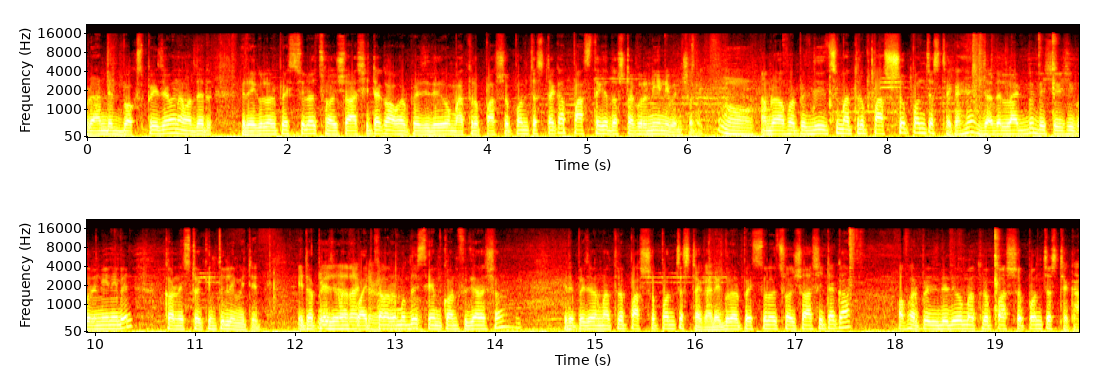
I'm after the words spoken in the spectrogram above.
branded box পেয়ে যাবেন। আমাদের রেগুলার প্রাইস ছিল ছয়শো আশি টাকা ওভার প্রাইস দেবো মাত্র পাঁচশো পঞ্চাশ টাকা। পাঁচ থেকে দশটা করে নিয়ে নেবেন সবাই। আমরা অফার পেয়ে দিচ্ছি মাত্র পাঁচশো পঞ্চাশ টাকা হ্যাঁ? যাদের লাগবে বেশি বেশি করে নিয়ে নেবেন কারণ স্টক কিন্তু লিমিটেড এটা পেয়ে যাবেন হোয়াইট কালারের। মধ্যে সেম কনফিগারেশন এটা পেয়ে যাবেন মাত্র পাঁচশো পঞ্চাশ টাকা। রেগুলার প্রাইস ছিল ছয়শো আশি টাকা অফার পেজ দিয়ে দেবো মাত্র পাঁচশো পঞ্চাশ টাকা।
